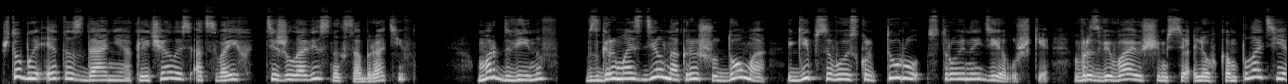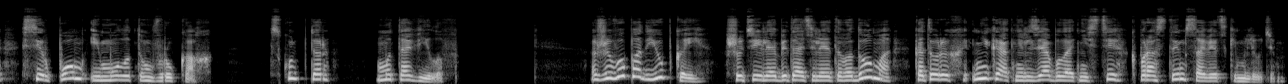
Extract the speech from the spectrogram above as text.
Чтобы это здание отличалось от своих тяжеловесных собратьев, Мордвинов взгромоздил на крышу дома гипсовую скульптуру стройной девушки в развивающемся легком платье с серпом и молотом в руках. Скульптор Мотовилов. «Живу под юбкой», — шутили обитатели этого дома, которых никак нельзя было отнести к простым советским людям.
